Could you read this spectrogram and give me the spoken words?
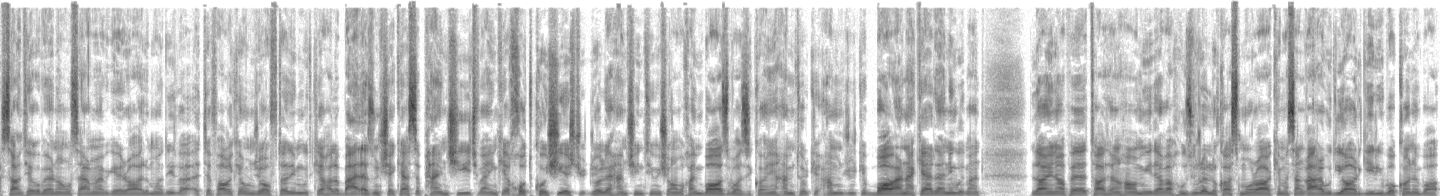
سانتیاگو برنابئو سرمربیگری رئال مادرید و اتفاقی که اونجا افتاد این بود که حالا بعد از اون شکست پنج هیچ و اینکه خودکشیش جلوی همچین تیمی شما بخواید باز بازی کنید همینطور که همونجور که باور نکردنی بود. من line-up تاتنهام میدم و حضور لوکاس مورا که مثلا قرار بود یارگیری بکنه با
